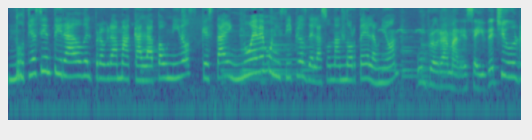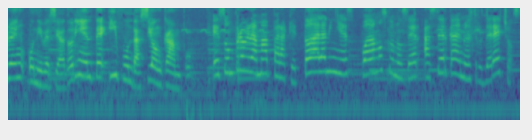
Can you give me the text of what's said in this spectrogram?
¿No te has enterado del programa Calapa Unidos que está en nueve municipios de la zona norte de la Unión? Un programa de Save the Children, Universidad Oriente y Fundación Campo. Es un programa para que toda la niñez podamos conocer acerca de nuestros derechos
